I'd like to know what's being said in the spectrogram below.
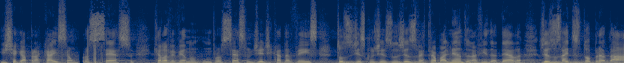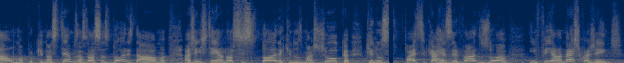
e chegar para cá, isso é um processo, que ela vivendo um processo um dia de cada vez, todos os dias com Jesus. Jesus vai trabalhando na vida dela, Jesus vai desdobrando a alma, porque nós temos as nossas dores da alma, a gente tem a nossa história que nos machuca, que nos faz ficar reservados, ou enfim, ela mexe com a gente.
